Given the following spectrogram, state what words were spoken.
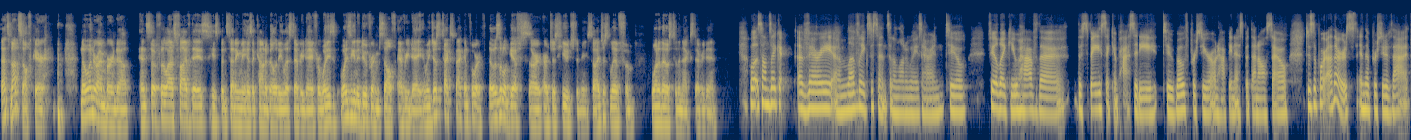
That's not self-care. No wonder i'm burned out and so for the last five days he's been sending me his accountability list every day for what he's what is he going to do for himself every day. And we just text back and forth. Those little gifts are, are just huge to me. So i just live from one of those to the next every day. Well it sounds like a very um, lovely existence in a lot of ways aaron to feel like you have the the space and capacity to both pursue your own happiness but then also to support others in the pursuit of that.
